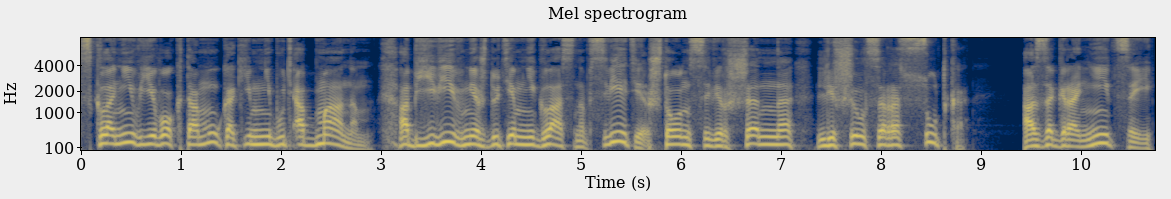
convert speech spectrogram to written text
склонив его к тому каким-нибудь обманом, объявив между тем негласно в свете, что он совершенно лишился рассудка, а за границей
